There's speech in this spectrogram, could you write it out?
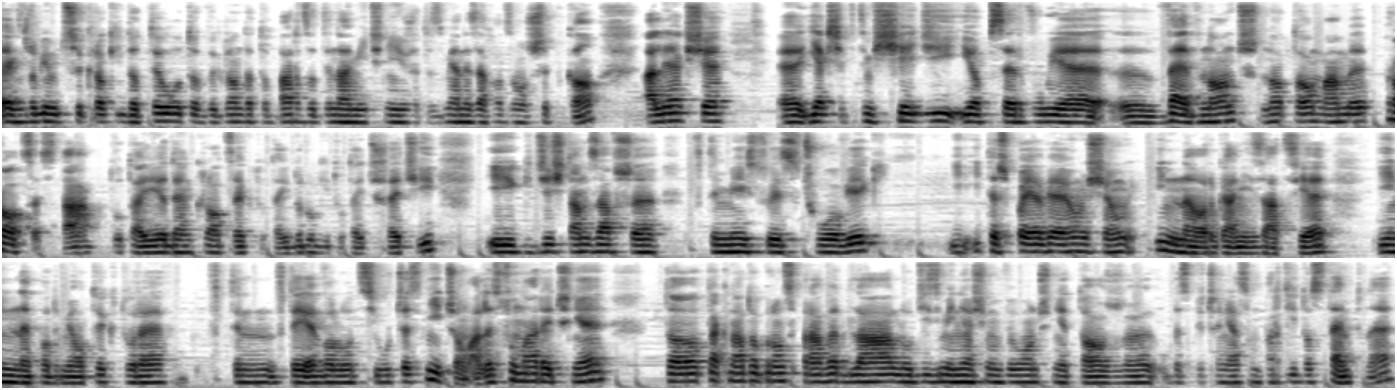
jak zrobimy trzy kroki do tyłu, to wygląda to bardzo dynamicznie i że te zmiany zachodzą szybko, ale jak się e, jak się w tym siedzi i obserwuje e, wewnątrz, no to mamy proces, tak? Tutaj jeden klocek, tutaj drugi, tutaj trzeci i gdzieś tam zawsze w tym miejscu jest człowiek i, i też pojawiają się inne organizacje, inne podmioty, które w, tym, w tej ewolucji uczestniczą, ale sumarycznie to tak na dobrą sprawę dla ludzi zmienia się wyłącznie to, że ubezpieczenia są bardziej dostępne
